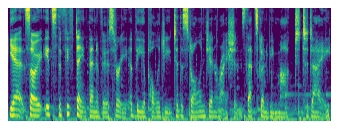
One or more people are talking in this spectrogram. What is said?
Yeah, so it's the 15th anniversary of the apology to the stolen generations. That's going to be marked today,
